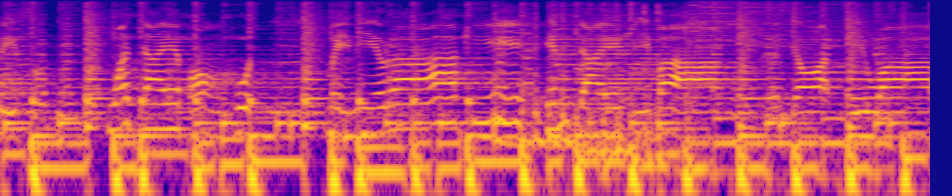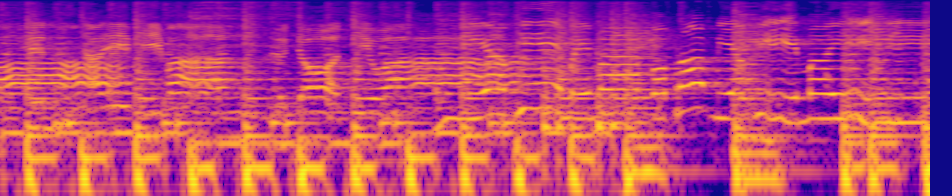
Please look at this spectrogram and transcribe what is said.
ริสุทธิ์หัวใจผ่องพุดไม่มีราคีเห็นใจพี่บางเกินยอดชีวาเห็นใจพี่บ้านคือยอดชีวาเมียพี่ไม่มาก็เพราะเมียพี่ไม่มี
